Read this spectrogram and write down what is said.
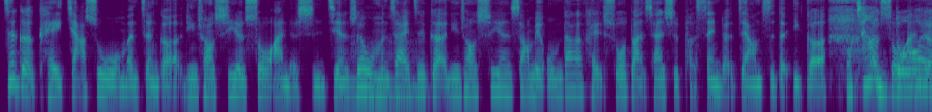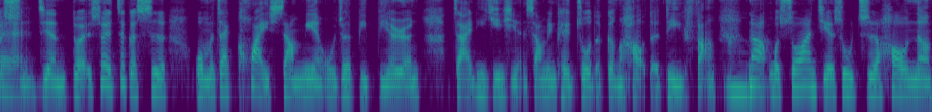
这个可以加速我们整个临床试验收案的时间，所以我们在这个临床试验上面，我们大概可以缩短三十 percent 的这样子的一个收案的时间。对，所以这个是我们在快上面，我觉得比别人在立基险上面可以做得更好的地方。嗯、那我收案结束之后呢，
